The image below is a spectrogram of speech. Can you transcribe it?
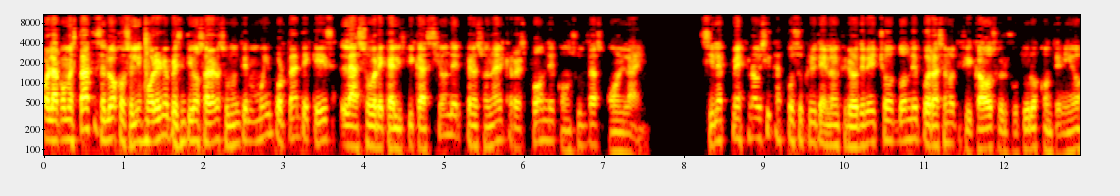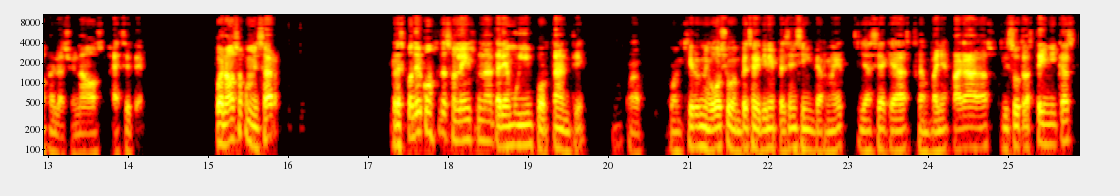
Hola, ¿cómo estás? Te saludo José Luis Moreno y presente vamos a hablar sobre un tema muy importante que es la sobrecalificación del personal que responde consultas online. Si la que no visitas, puedes suscribirte en lo inferior derecho, donde podrás ser notificado sobre futuros contenidos relacionados a este tema. Bueno, vamos a comenzar. Responder consultas online es una tarea muy importante para cualquier negocio o empresa que tiene presencia en Internet, ya sea que hagas campañas pagadas, utilices otras técnicas.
